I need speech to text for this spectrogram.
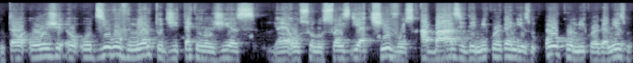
Então, hoje, o, desenvolvimento de tecnologias né, ou soluções de ativos à base de microorganismo ou com microorganismo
